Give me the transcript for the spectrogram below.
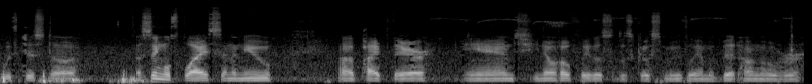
with just a single splice and a new uh, pipe there. And, you know, hopefully this will just go smoothly. I'm a bit hungover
